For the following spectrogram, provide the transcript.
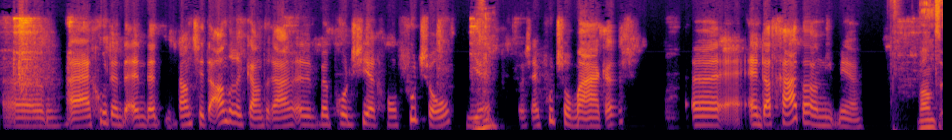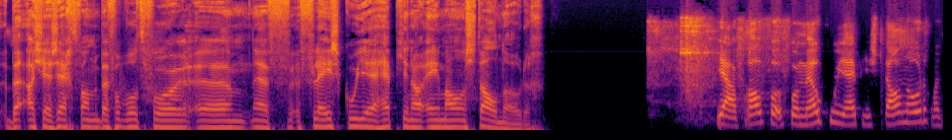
Nou ja, goed, en, en dat, dan zit de andere kant eraan. Eh, We produceren gewoon voedsel hier. We zijn voedselmakers. Eh, en dat gaat dan niet meer. Want als jij zegt van bijvoorbeeld voor ehm, eh, vleeskoeien heb je nou eenmaal een stal nodig. Ja, vooral voor, voor melkkoeien heb je een stal nodig. Want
